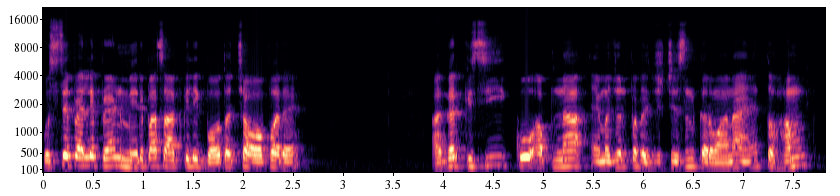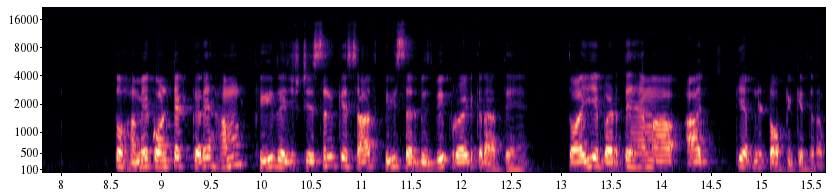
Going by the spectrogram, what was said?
उससे पहले फ्रेंड मेरे पास आपके लिए एक बहुत अच्छा ऑफ़र है। अगर किसी को अपना अमेजोन पर रजिस्ट्रेशन करवाना है तो हम तो हमें कांटेक्ट करें। हम फ्री रजिस्ट्रेशन के साथ फ्री सर्विस भी प्रोवाइड कराते हैं। तो आइए बढ़ते हैं हम आज के अपने टॉपिक की तरफ़।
